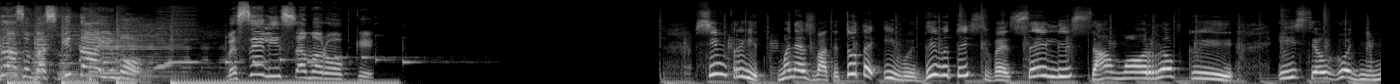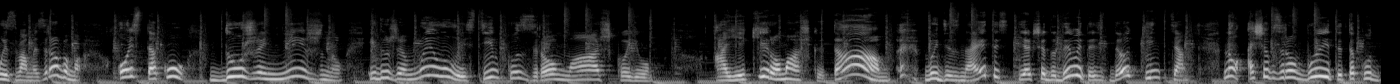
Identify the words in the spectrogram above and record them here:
разом вас вітаємо, веселі саморобки. Всім привіт! Мене звати Тута, і ви дивитесь веселі саморобки. І сьогодні ми з вами зробимо ось таку дуже ніжну і дуже милу листівку з ромашкою. А які ромашки там? Ви дізнаєтесь, якщо додивитесь до кінця. Ну, а щоб зробити таку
